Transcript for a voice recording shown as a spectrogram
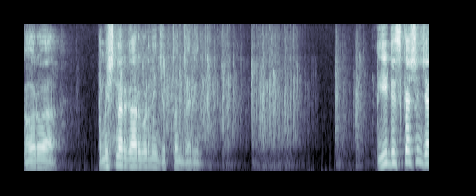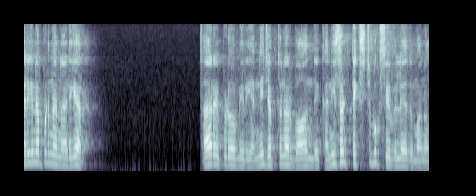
గౌరవ కమిషనర్ గారు కూడా నేను చెప్తాను జరిగింది. ఈ డిస్కషన్ జరిగినప్పుడు నన్ను అడిగారు సార్ ఇప్పుడు మీరు అన్నీ చెప్తున్నారు బాగుంది. కనీసం టెక్స్ట్ బుక్స్ ఇవ్వలేదు మనం.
